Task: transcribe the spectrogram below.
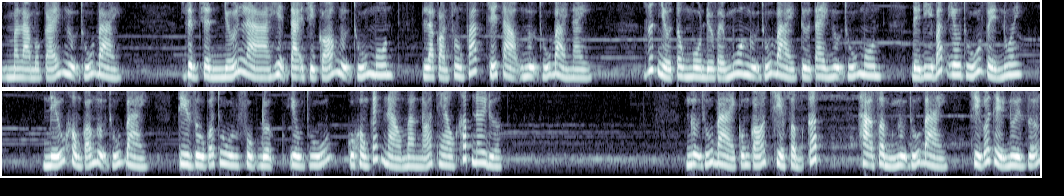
mà là một cái ngự thú bài. Diệp Trần nhớ là hiện tại chỉ có ngự thú môn, là còn phương pháp chế tạo ngự thú bài này. Rất nhiều tông môn đều phải mua ngự thú bài từ tay ngự thú môn để đi bắt yêu thú về nuôi. Nếu không có ngự thú bài, thì dù có thu phục được yêu thú, cũng không cách nào mang nó theo khắp nơi được. Ngự thú bài cũng có chia phẩm cấp, hạ phẩm ngự thú bài chỉ có thể nuôi dưỡng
